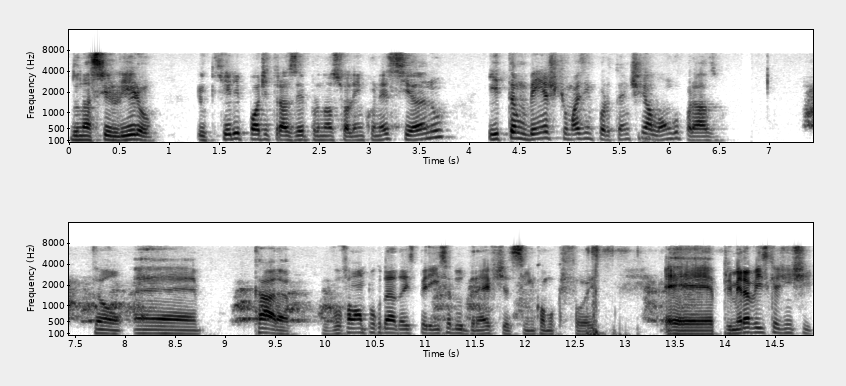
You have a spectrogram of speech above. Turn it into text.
do Nasir Little e o que ele pode trazer para o nosso elenco nesse ano e também acho que o mais importante é a longo prazo. Então, é, cara, eu vou falar um pouco da, da, experiência do draft, assim, como que foi. É, primeira vez que a gente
